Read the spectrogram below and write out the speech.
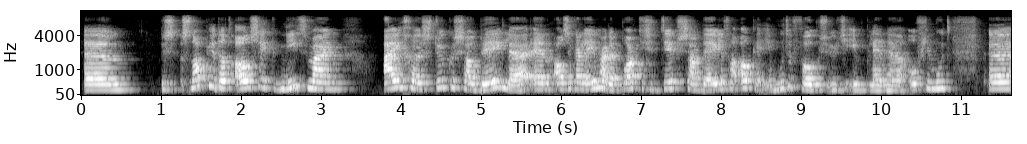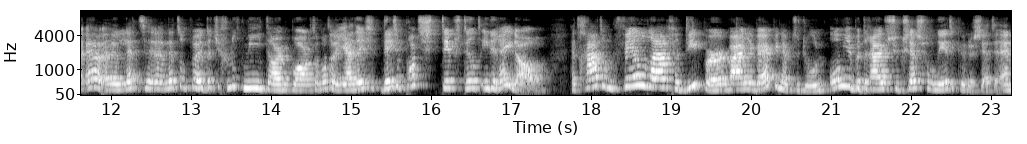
Ehm, dus snap je dat als ik niet mijn eigen stukken zou delen en als ik alleen maar de praktische tips zou delen van oké, je moet een focusuurtje inplannen of je moet eh, let, let op dat je genoeg me-time pakt of wat dan. Ja, deze, deze praktische tips deelt iedereen al. Het gaat om veel lager dieper waar je werk in hebt te doen om je bedrijf succesvol neer te kunnen zetten. En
